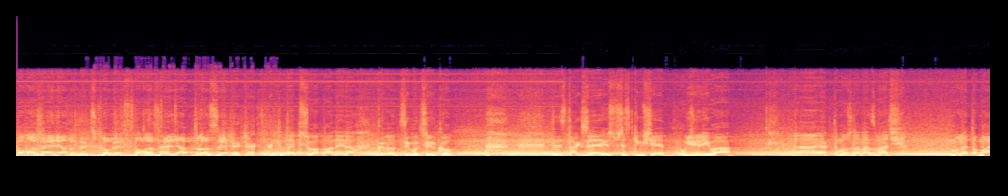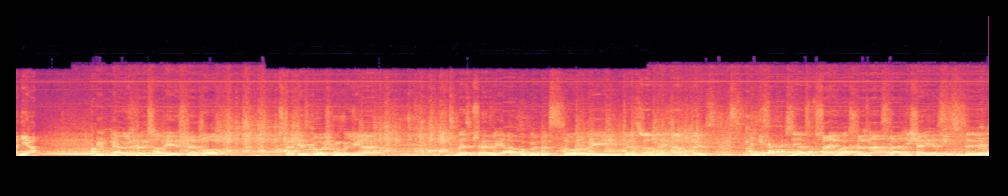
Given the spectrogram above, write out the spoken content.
pomożenia, Dudeczko, bez pomożenia, proszę. Tutaj przyłapany na gorącym uczynku. To jest tak, że już wszystkim się udzieliła, e, jak to można nazwać, monetomania. Ja już zmęczony jestem po 48 godzinach bez przerwy, ja w ogóle bez snu i bez żadnej tam, to jest ja, wczoraj była 14, a dzisiaj jest y,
